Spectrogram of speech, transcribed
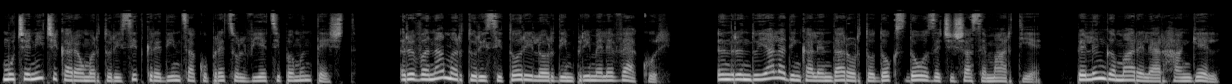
mucenicii care au mărturisit credința cu prețul vieții pământești. Râvăna mărturisitorilor din primele veacuri. În rânduiala din calendar ortodox 26 martie, pe lângă Marele Arhanghel,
